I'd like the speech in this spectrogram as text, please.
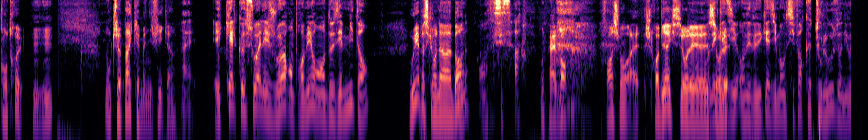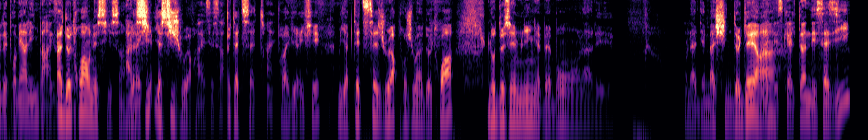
contre eux. Mhm. Donc, ce pack est magnifique, hein. Ouais. Et quels que soient les joueurs en premier ou en deuxième mi-temps. Oui, parce qu'on a un banc. C'est ça. On a un banc. Franchement, ouais, je crois bien que sur les, On est, sur les quasi- on est venu quasiment aussi fort que Toulouse au niveau des premières lignes, par exemple. 1, 2, 3, on est 6. Il, y a Avec- six- il y a 6 joueurs. Ouais, c'est ça. Peut-être 7, Ouais. on pourrait vérifier. Mais il y a peut-être 16 joueurs pour jouer un 2-3. Notre deuxième ligne, eh ben bon, on a des, on a des machines de guerre. Ouais, hein. Des Skelton, des Sazi.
